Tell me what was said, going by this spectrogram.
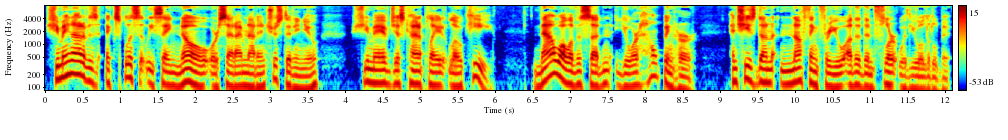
She may not have explicitly say no or said I'm not interested in you. She may have just kind of played it low key. Now all of a sudden you're helping her and she's done nothing for you other than flirt with you a little bit.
